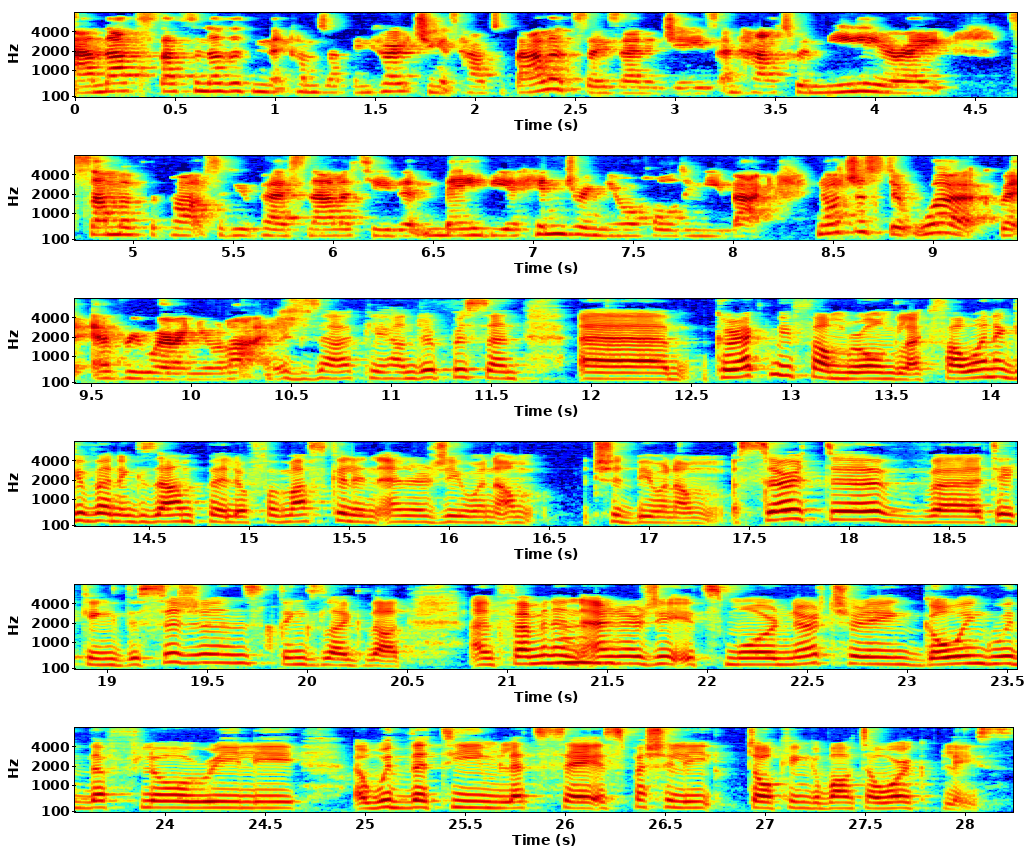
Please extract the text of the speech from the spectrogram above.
And that's that's another thing that comes up in coaching. It's how to balance those energies and how to ameliorate some of the parts of your personality that maybe are hindering you or holding you back, not just at work but everywhere in your life. Exactly, hundred um, percent. Correct me if I'm wrong. Like if I want to give an example of a masculine energy when I'm it should be when I'm assertive, uh, taking decisions, things like that. And feminine mm. energy, it's more nurturing, going with the flow, really, uh, with the team, let's say, especially talking about a workplace.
